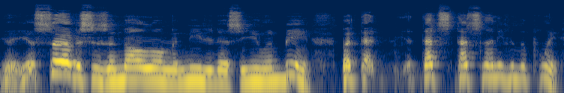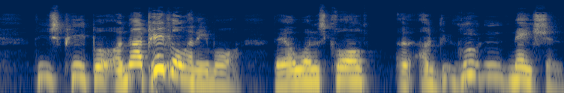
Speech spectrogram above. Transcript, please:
Your, your services are no longer needed as a human being. But that that's that's not even the point these people are not people anymore. They are what is called a, agglutination.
